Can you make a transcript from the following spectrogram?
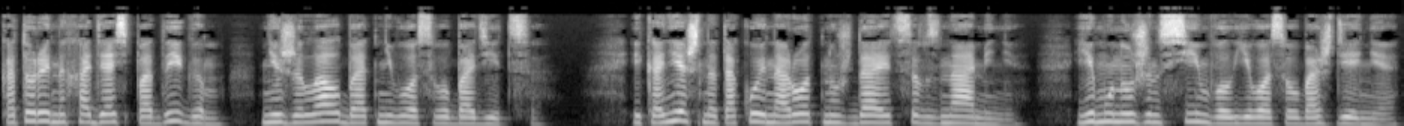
который, находясь под игом, не желал бы от него освободиться. И, конечно, такой народ нуждается в знамени, Ему нужен символ его освобождения,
